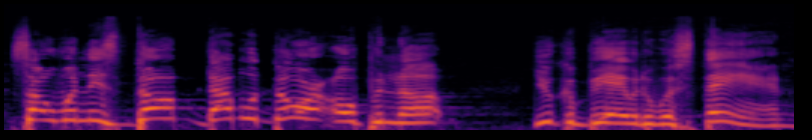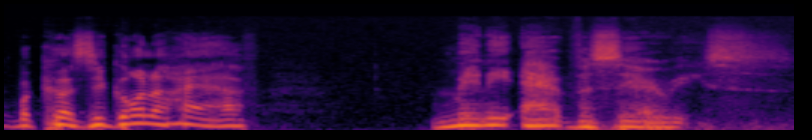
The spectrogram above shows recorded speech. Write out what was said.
so when this double door open up, you could be able to withstand because you're going to have many adversaries.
